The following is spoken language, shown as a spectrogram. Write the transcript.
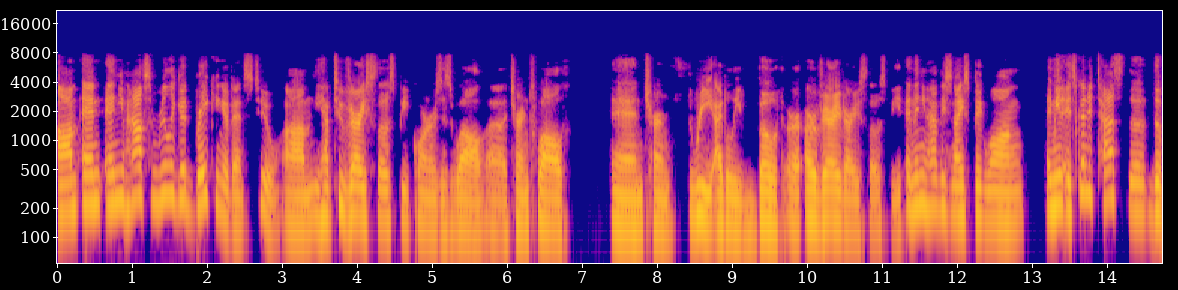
Um, and, and you have some really good braking events too. Um, you have two very slow speed corners as well, uh, turn 12 and turn three, I believe both are, are very, very slow speed. And then you have these nice big long I mean, it's going to test the, the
